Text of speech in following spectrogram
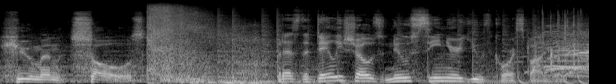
human souls. But as the Daily Show's new senior youth correspondent,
